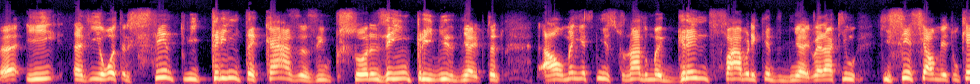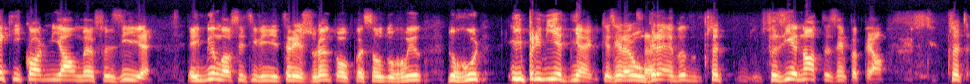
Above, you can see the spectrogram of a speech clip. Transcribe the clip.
eh, e havia outras 130 casas impressoras a imprimir dinheiro. Portanto, a Alemanha tinha se tornado uma grande fábrica de dinheiro. Era aquilo que, essencialmente, o que é que a economia alemã fazia em 1923, durante a ocupação do Ruhr, do Ruhr imprimia dinheiro. Quer dizer, era o Certo. gra- portanto, fazia notas em papel. Portanto,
